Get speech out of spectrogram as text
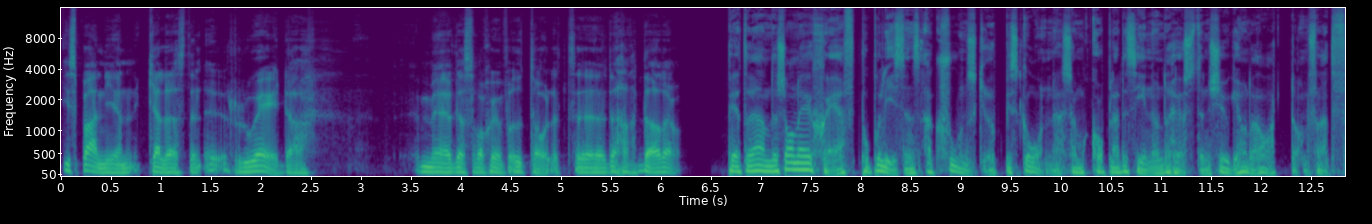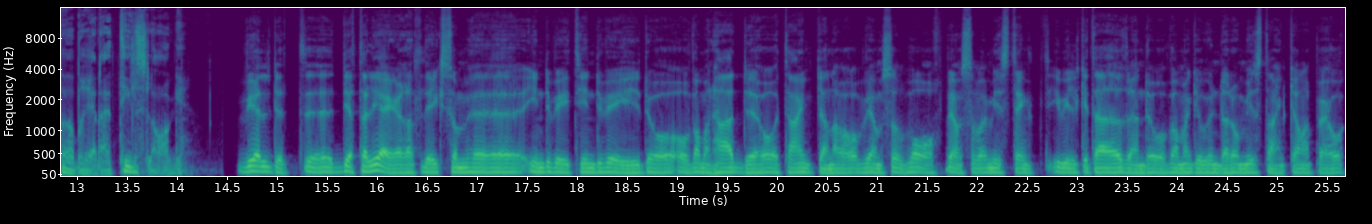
i Spanien kallades den Rueda med reservation för uttalet där, där då. Peter Andersson är chef på polisens aktionsgrupp i Skåne som kopplades in under hösten 2018 för att förbereda ett tillslag. Väldigt eh, detaljerat, liksom eh, individ till individ och, och, vad man hade och tankarna och vem som var, vem som var misstänkt i vilket ärende och vad man grundade de misstankarna på.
